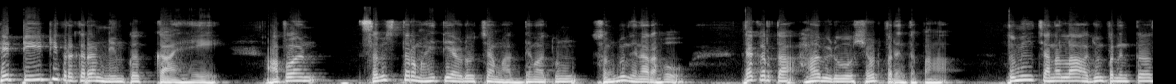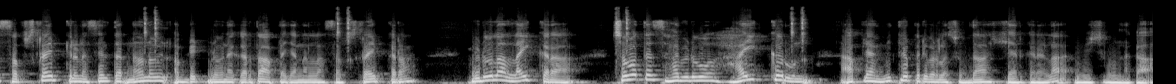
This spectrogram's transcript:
हे टीईटी प्रकरण नेमकं काय आहे? आपण सविस्तर माहिती या व्हिडिओच्या माध्यमातून समजून घेणार आहोत. त्याकरता हा व्हिडिओ शेवटपर्यंत पहा. तुम्ही चॅनलला अजूनपर्यंत सबस्क्राईब केलं नसेल तर नवनवीन अपडेट मिळवण्याकरता आपल्या चॅनलला सबस्क्राईब करा. व्हिडिओला लाईक करा. सोबतच हा व्हिडिओ हाईक करून आपल्या मित्रपरिवाराला सुद्धा शेअर करायला विसरू नका.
